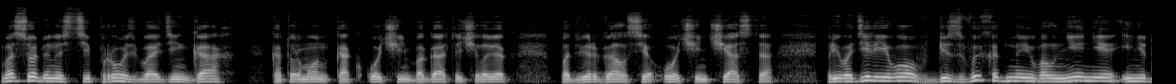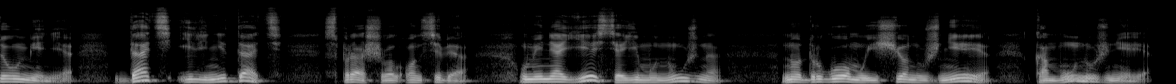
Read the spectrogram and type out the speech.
в особенности просьба о деньгах, которым он, как очень богатый человек, подвергался очень часто, приводили его в безвыходные волнения и недоумения. «Дать или не дать?» — спрашивал он себя. «У меня есть, а ему нужно, но другому еще нужнее, кому нужнее?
